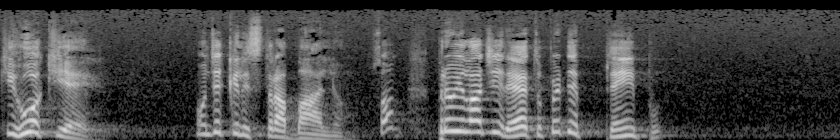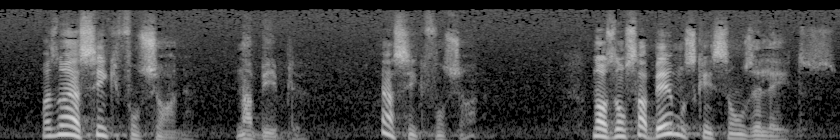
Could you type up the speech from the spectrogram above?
Que rua que é? Onde é que eles trabalham? Só para eu ir lá direto, perder tempo. Mas não é assim que funciona na Bíblia. Não é assim que funciona. Nós não sabemos quem são os eleitos.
